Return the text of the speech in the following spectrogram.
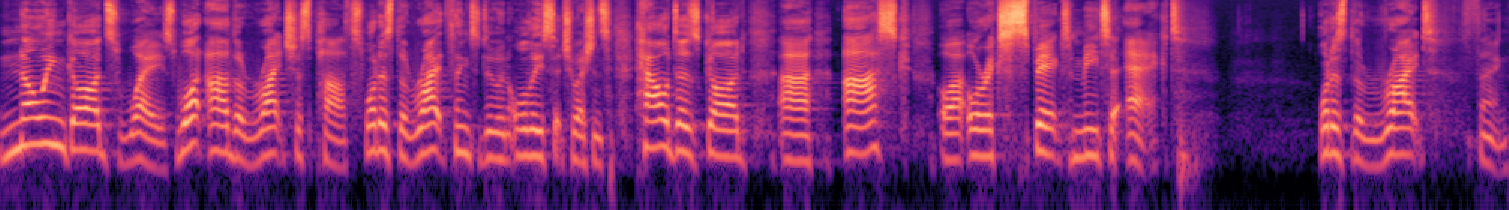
knowing God's ways. What are the righteous paths? What is the right thing to do in all these situations? How does God uh, ask or, or expect me to act? What is the right thing?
